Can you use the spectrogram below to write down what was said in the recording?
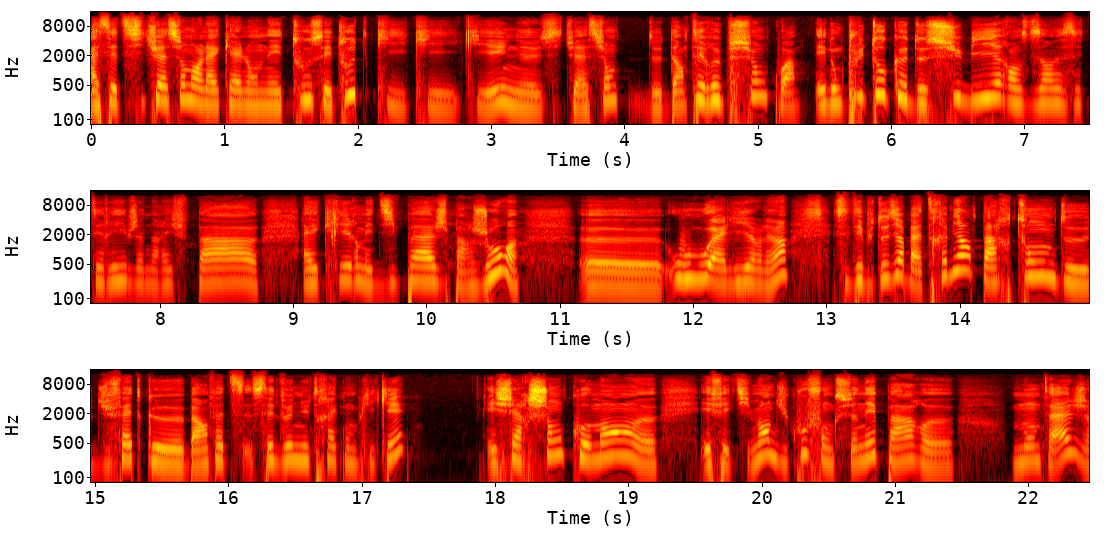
à cette situation dans laquelle on est tous et toutes, qui, qui, qui est une situation d'interruption. quoi. Et donc plutôt que de subir en se disant c'est terrible, je n'arrive pas à écrire mes 10 pages par jour euh, ou à lire, c'était plutôt dire bah, très bien, partons de, du fait que bah, en fait, c'est devenu très compliqué et cherchons comment euh, effectivement du coup fonctionner par euh, montage.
